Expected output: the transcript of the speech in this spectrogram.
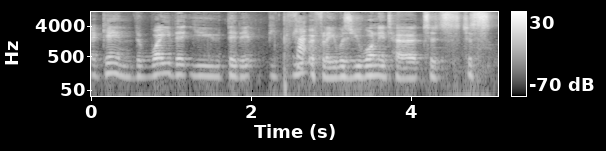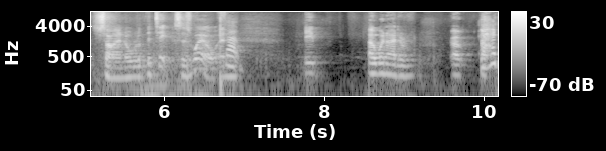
again, the way that you did it beautifully was you wanted her to to sign all of the tics as well, and that, it. Oh, when I had a. A, a,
